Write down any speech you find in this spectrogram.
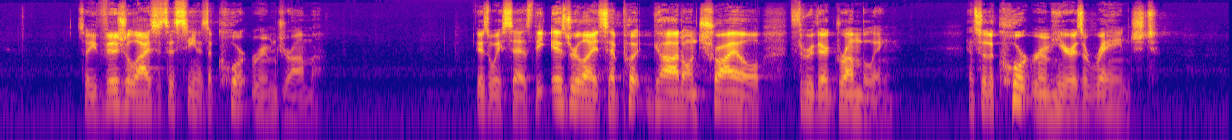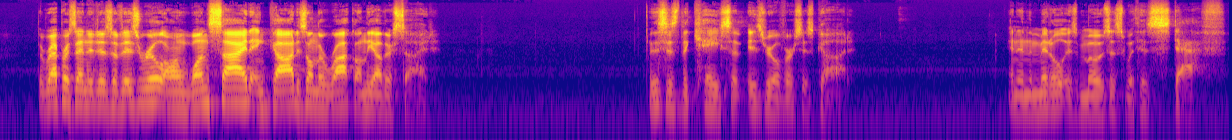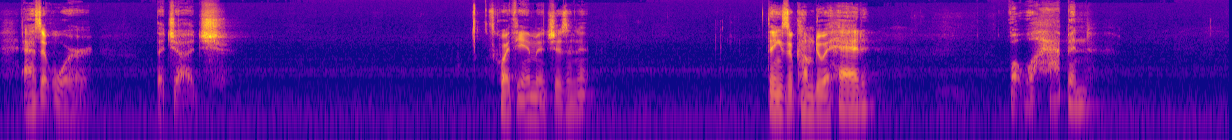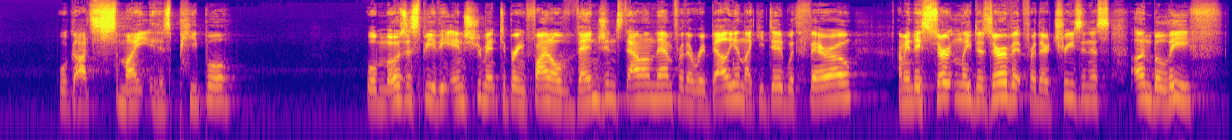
So he visualizes this scene as a courtroom drama. Here's what he says The Israelites have put God on trial through their grumbling. And so the courtroom here is arranged. The representatives of Israel are on one side, and God is on the rock on the other side. This is the case of Israel versus God. And in the middle is Moses with his staff as it were, the judge. It's quite the image, isn't it? Things have come to a head. What will happen? Will God smite his people? Will Moses be the instrument to bring final vengeance down on them for their rebellion like he did with Pharaoh? I mean, they certainly deserve it for their treasonous unbelief.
